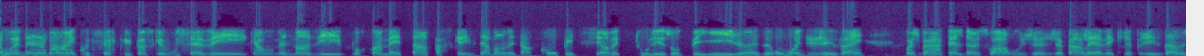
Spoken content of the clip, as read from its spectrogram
Oui, ben d'abord, un coup de circuit parce que vous savez, quand vous me demandiez pourquoi maintenant, parce qu'évidemment, on est en compétition avec tous les autres pays, je veux dire au moins du G20. Moi, je me rappelle d'un soir où je, je parlais avec le président, M.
